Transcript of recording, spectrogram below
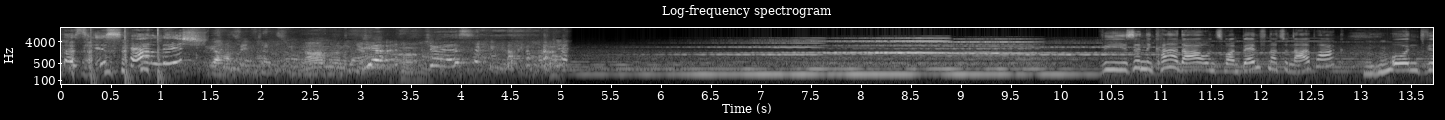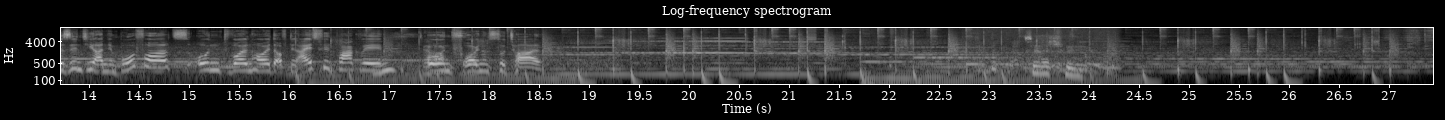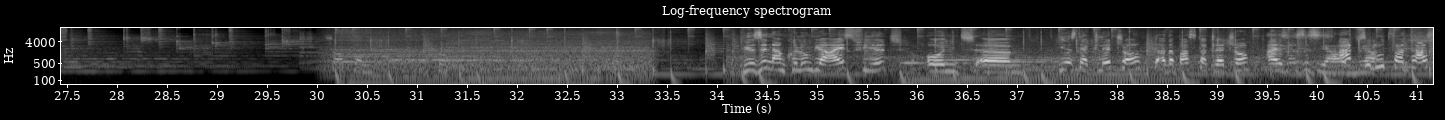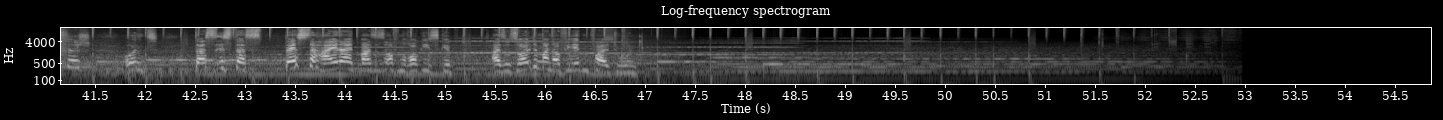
Das ist herrlich. Wir haben Namen. Hier, tschüss. Wir sind in Kanada und zwar im Banff Nationalpark und wir sind hier an den Beauforts und wollen heute auf den Icefield Parkway Ja. und freuen uns total. Sehr schön. Wir sind am Columbia Icefield und ähm, hier ist der Gletscher, der Athabasca-Gletscher. Also es ist Ja, absolut fantastisch und das ist das beste Highlight, was es auf den Rockies gibt. Also sollte man auf jeden Fall tun.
